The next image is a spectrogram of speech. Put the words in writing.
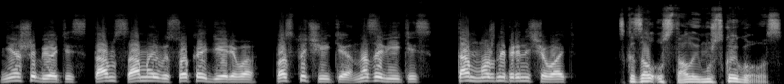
Не ошибетесь, там самое высокое дерево. Постучите, назовитесь, там можно переночевать», — сказал усталый мужской голос.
